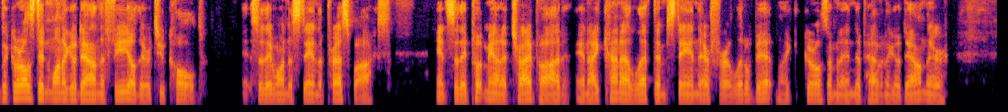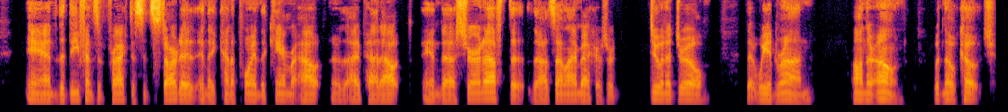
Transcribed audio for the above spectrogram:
the girls didn't want to go down the field; they were too cold, so they wanted to stay in the press box. And so they put me on a tripod, and I kind of let them stay in there for a little bit. Like, girls, I'm going to end up having to go down there and the defensive practice had started and they kind of pointed the camera out or the ipad out and uh, sure enough the, the outside linebackers were doing a drill that we had run on their own with no coach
